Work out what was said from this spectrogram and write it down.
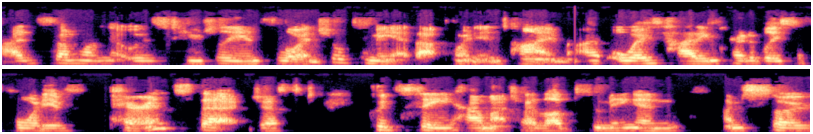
had someone that was hugely influential to me at that point in time. I've always had incredibly supportive parents that just could see how much I loved swimming and I'm so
